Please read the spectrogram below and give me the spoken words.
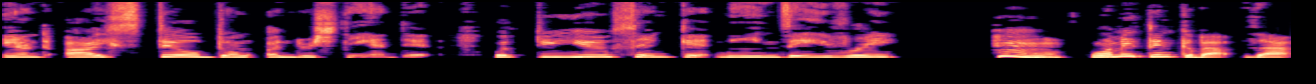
and I still don't understand it. What do you think it means, Avery? Hmm, let me think about that.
